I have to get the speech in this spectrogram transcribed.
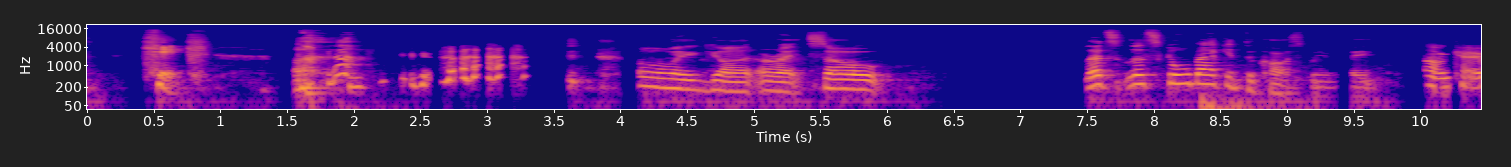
kick. oh my god! All right, so let's let's go back into cosplay, right? Okay.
